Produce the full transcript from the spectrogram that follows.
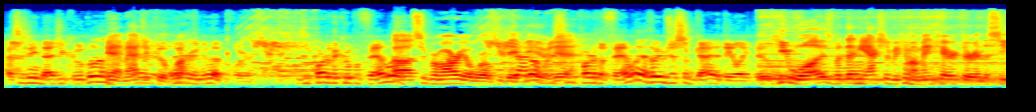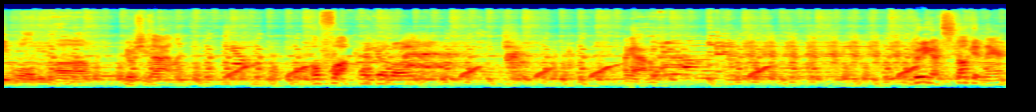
That's his name, Magic Koopa? Yeah, Magic I never, Koopa. I never even knew that before. Is he part of the Koopa family? Uh, Super Mario World he yeah, I know, is Yeah. he part of the family? I thought he was just some guy that they like knew. He was, but then he actually became a main character in the sequel, uh, Yoshi's Island. Oh fuck! Wanna? I got him. Good, he got stuck in there.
